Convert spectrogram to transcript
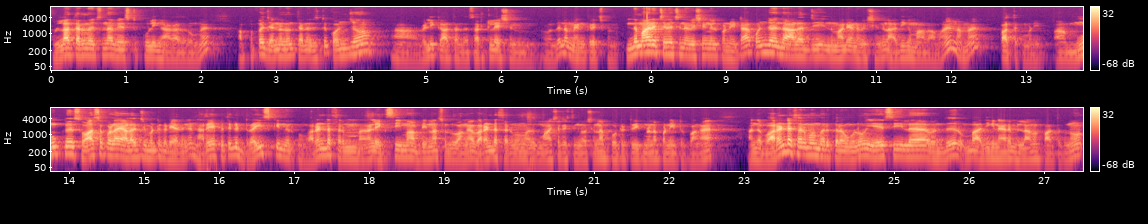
ஃபுல்லாக திறந்து வச்சுருந்தா வேஸ்ட்டு கூலிங் ஆகாத ரூமு அப்பப்போ ஜன்னல் வந்து திறந்து வச்சுட்டு கொஞ்சம் வெளிக்காற்று அந்த சர்க்குலேஷன் வந்து நம்ம என்கரேஜ் பண்ணணும். இந்த மாதிரி சின்ன சின்ன விஷயங்கள் பண்ணிட்டா கொஞ்சம் இந்த அலர்ஜி இந்த மாதிரியான விஷயங்கள் அதிகமாகாமல் நம்ம பார்த்துக்க முடியும். மூக்கு சுவாச குழாய் அலர்ஜி மட்டும் கிடையாதுங்க. நிறைய பேத்துக்கு ட்ரை ஸ்கின் இருக்கும். வறண்ட சருமம் அதனால் எக்ஸிமா அப்படின்லாம் சொல்லுவாங்க. வறண்ட சருமம் அதுக்கு மாய்ஸ்சரைசிங் லோஷன்லாம் போட்டு ட்ரீட்மெண்ட்லாம் பண்ணிகிட்டு இருப்பாங்க. அந்த வறண்ட சருமம் இருக்கிறவங்களும் ஏசியில் வந்து ரொம்ப அதிக நேரம் இல்லாமல் பார்த்துக்கணும்.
